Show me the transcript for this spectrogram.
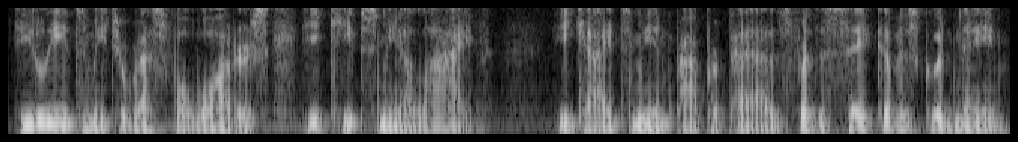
He leads me to restful waters. He keeps me alive. He guides me in proper paths for the sake of his good name.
